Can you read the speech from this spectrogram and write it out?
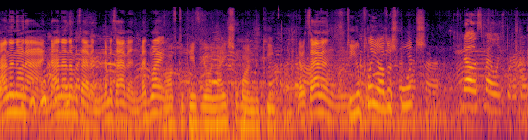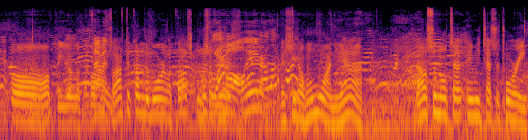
Down to number nine. Down to number seven. Number seven Medway. I'll have to give you a nice one to keep. Number seven. Do you play other sports? No, it's my only sport I play. Oh, okay, you're lacrosse. Seven. So I have to come to more lacrosse games. Whistle sometime. the ball They're a here. lot of I see the fun. home one, yeah. I also know Te- Amy Tessitore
